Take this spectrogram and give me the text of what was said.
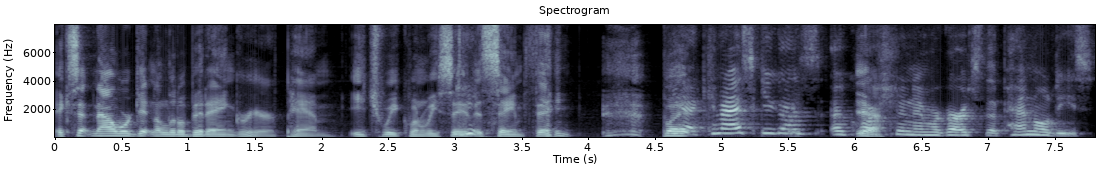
except now we're getting a little bit angrier, Pam, each week when we say the same thing. But yeah, can I ask you guys a question in regards to the penalties?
